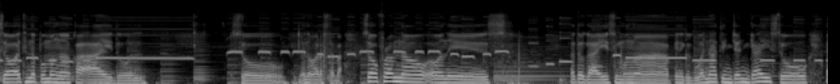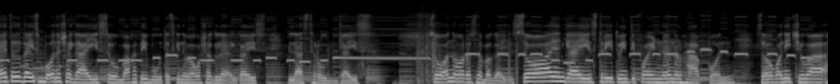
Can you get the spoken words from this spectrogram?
So, ito na po mga ka-idol. So, anong oras na ba? So, from now on is, ito guys, yung mga pinagagawa natin dyan guys. So, ito guys, buo na siya guys. So, bakit may butas? Ginawa ko siya guys, glass road guys. So, ano oras na ba guys? So, ayan guys, 3.24 na ng hapon. So, konnichiwa.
